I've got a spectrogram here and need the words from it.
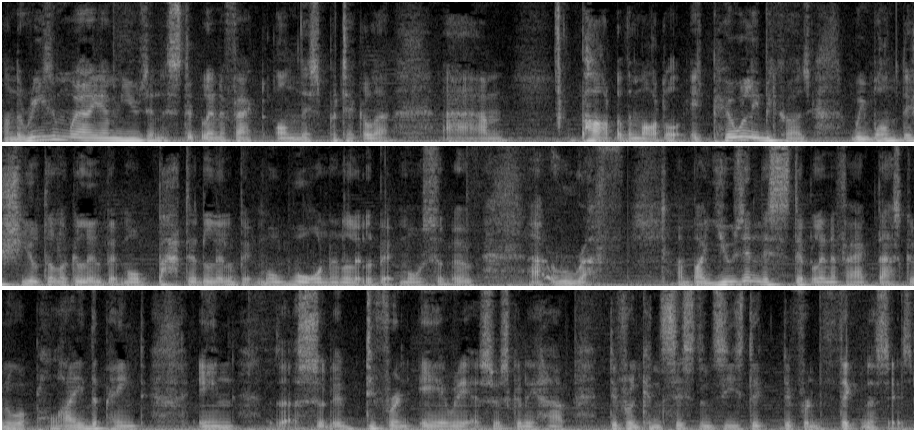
And the reason why I am using a stippling effect on this particular um, part of the model is purely because we want the shield to look a little bit more battered, a little bit more worn, and a little bit more sort of uh, rough. And by using this stippling effect, that's going to apply the paint in sort of different areas. So it's going to have different consistencies, different thicknesses.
